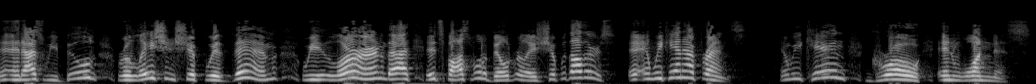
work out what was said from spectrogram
And as we build relationship with them, we learn that it's possible to build relationship with others. And we can have friends. And we can grow in oneness.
